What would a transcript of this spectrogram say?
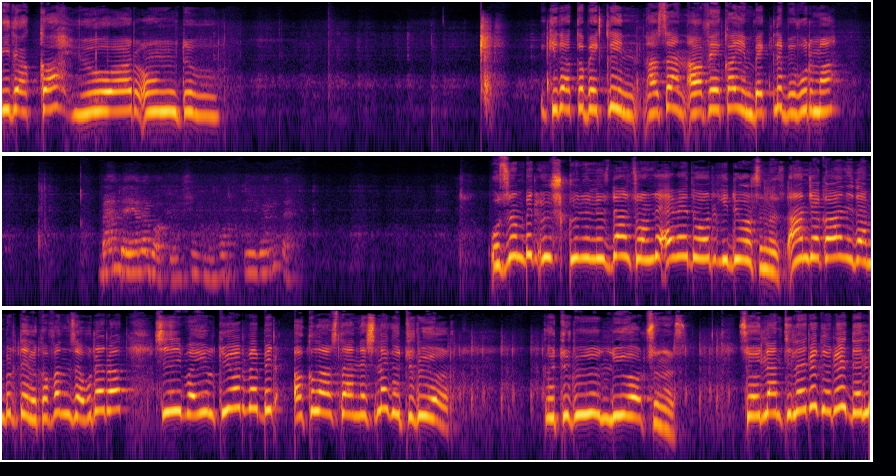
Bir dakika. You are on the... İki dakika bekleyin. Hasan AFK'yim bekle bir vurma. Ben de yere bakıyorum şimdi. Diye böyle de. Uzun bir üç gününüzden sonra eve doğru gidiyorsunuz. Ancak aniden bir teli kafanıza vurarak sizi bayıltıyor ve bir akıl hastanesine götürüyor. Götürülüyorsunuz. Söylentilere göre deli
